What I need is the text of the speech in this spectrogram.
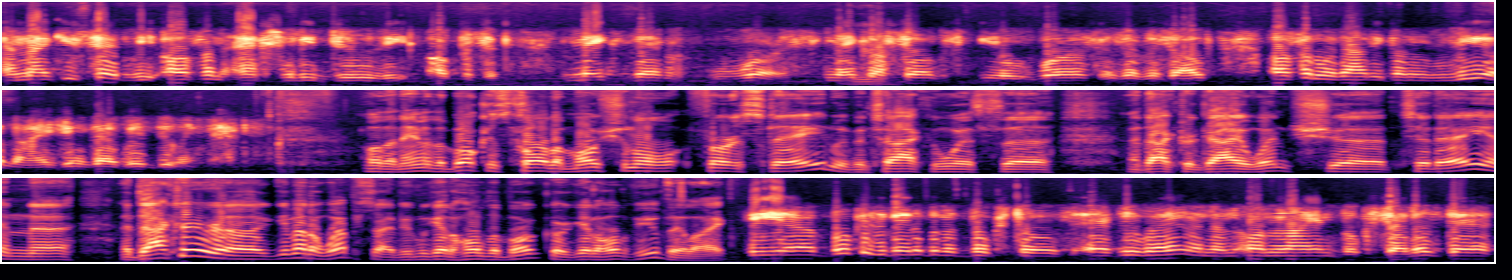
And like you said, we often actually do the opposite, make them worse, make mm. ourselves feel worse as a result, often without even realizing that we're doing that. Well, the name of the book is called Emotional First Aid. We've been talking with uh, Dr. Guy Winch uh, today. And, uh, Doctor, uh, give out a website. People can get a hold of the book or get a hold of you if they like. The uh, book is available at bookstores everywhere and on online booksellers. There are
